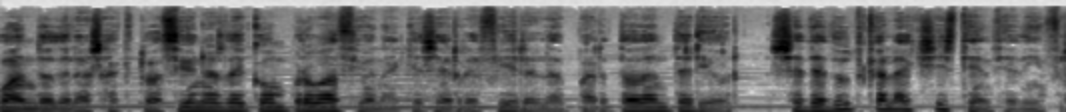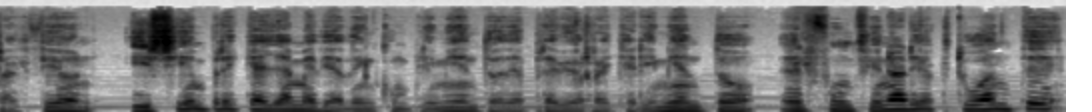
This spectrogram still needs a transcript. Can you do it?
cuando de las actuaciones de comprobación a que se refiere el apartado anterior se deduzca la existencia de infracción y siempre que haya mediado incumplimiento de previo requerimiento, el funcionario actuante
